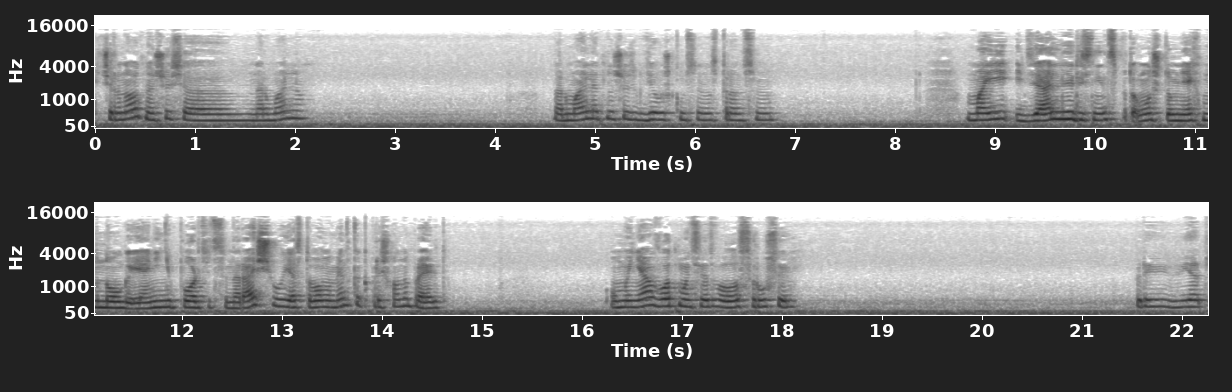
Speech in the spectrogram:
К Черно отношусь э, нормально. Нормально отношусь к девушкам с иностранцами. Мои идеальные ресницы, потому что у меня их много, и они не портятся. Наращиваю я с того момента, как пришла на проект. У меня вот мой цвет волос русый. Привет.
